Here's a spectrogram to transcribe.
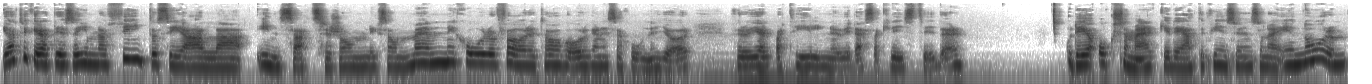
Jag tycker att det är så himla fint att se alla insatser som liksom människor och företag och organisationer gör för att hjälpa till nu i dessa kristider. Och det jag också märker är att det finns en sån här enorm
